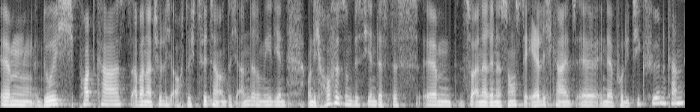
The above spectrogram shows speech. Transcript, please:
ähm, durch Podcasts, aber natürlich auch durch Twitter und durch andere Medien. Und ich hoffe so ein bisschen, dass das ähm, zu einer Renaissance der Ehrlichkeit äh, in der Politik führen kann.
